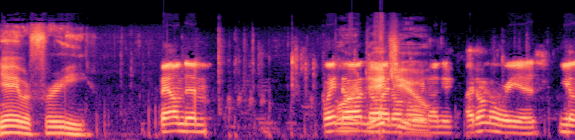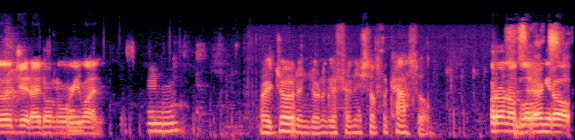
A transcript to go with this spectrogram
Yay, we're free. Found him. Wait, Or no, no, I don't know. you? Where he, I don't know where he is. Yeah, legit, I don't know where he went. this main room. Right, Jordan, do you want to go finish off the castle? Hold on, I'm blowing it up.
